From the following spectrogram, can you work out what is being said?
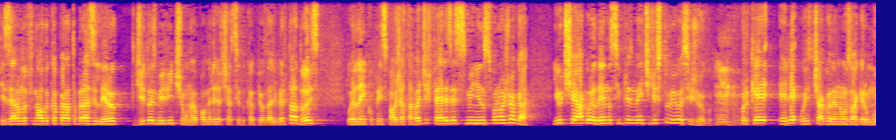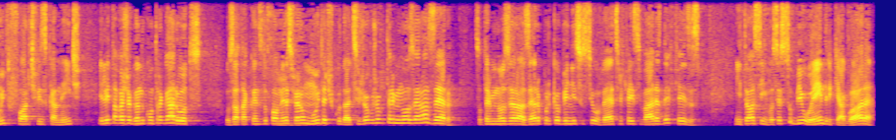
fizeram no final do Campeonato Brasileiro de 2021. Né? O Palmeiras já tinha sido campeão da Libertadores, o elenco principal já estava de férias, esses meninos foram jogar. E o Thiago Heleno simplesmente destruiu esse jogo. Uhum. Porque ele, o Thiago Heleno é um zagueiro muito forte fisicamente, ele estava jogando contra garotos. Os atacantes do Palmeiras tiveram muita dificuldade. Esse jogo, o jogo terminou 0 a 0 Só terminou 0 a 0 porque o Vinícius Silvestre fez várias defesas. Então, assim, você subiu o Hendrick agora,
